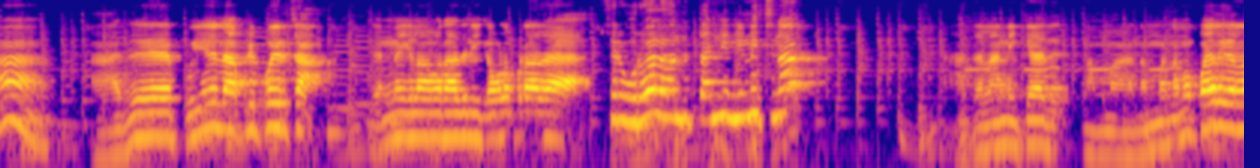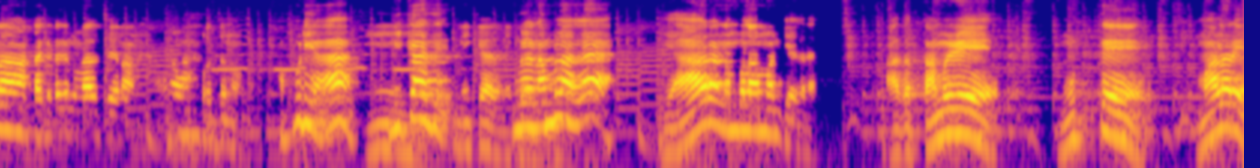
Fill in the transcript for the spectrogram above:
ஆ? அது புயல் அப்படி போயிருச்சான் சென்னைக்கெல்லாம் வராது. நீ கவலைப்படாத. சரி ஒருவேளை வந்து தண்ணி நின்னுச்சுன்னா? அதெல்லாம் நிக்காது. நம்ம நம்ம நம்ம பயல்கள்லாம் டக்கு டக்குன்னு வேலை செய்யலாம். ஒண்ணும் பிரச்சனை இல்ல. அப்படியா? ம். நிக்காது. நிக்காது உங்களை. நம்பலாம்ல? யார நம்பலாமான்னு கேக்குறேன். அத தமிழே முத்தே மலரே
